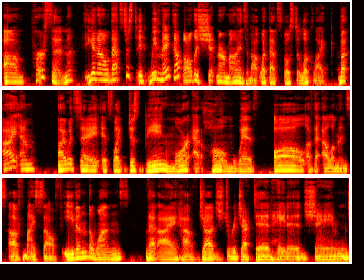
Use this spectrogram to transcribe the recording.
um, person. You know, that's just it. We make up all this shit in our minds about what that's supposed to look like. But I am, I would say it's like just being more at home with all of the elements of myself, even the ones that I have judged, rejected, hated, shamed.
